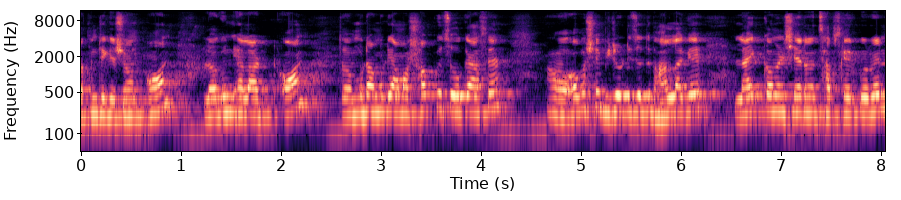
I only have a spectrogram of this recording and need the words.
authentication on log in alert on তো মোটামুটি আমার সব কিছু ওকে আছে। অবশ্যই ভিডিওটি যদি ভালো লাগে লাইক কমেন্ট শেয়ার সাবস্ক্রাইব করবেন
